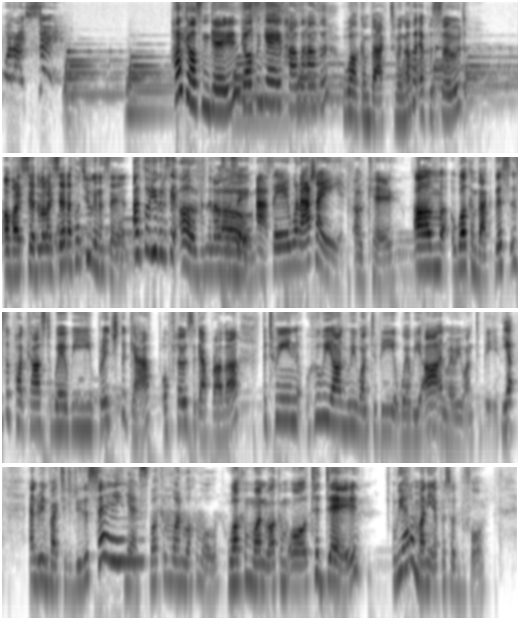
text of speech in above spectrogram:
what I said. Hi, girls and gays. Girls and gays, how's it, how's it? Welcome back to another episode of I Said What I Said. I thought you were going to say it. I thought you were gonna say of, and then I was gonna Oh. say I said what I said. Okay. Um, welcome back. This is the podcast where we bridge the gap, or close the gap rather, between who we are and who we want to be, where we are and where we want to be. Yep. And we invite you to do the same. Yes. Welcome one, welcome all. Welcome one, welcome all. Today, we had a money episode before.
